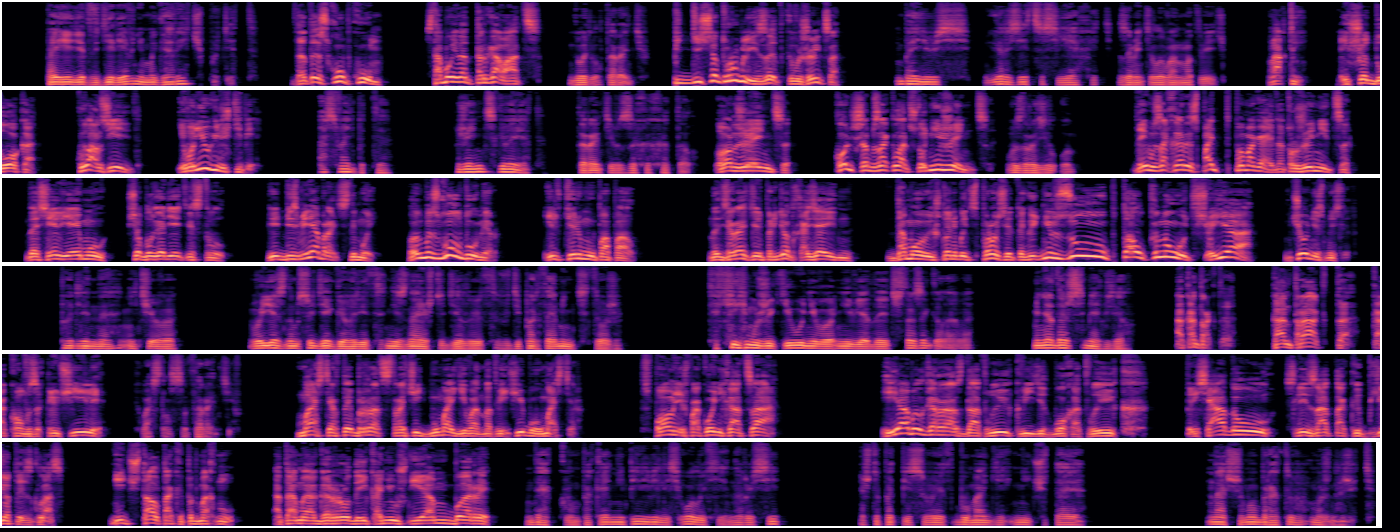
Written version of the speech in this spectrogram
поедет в деревню, мы горечь будет. — Да ты скуп, кум! С тобой надо торговаться, — говорил Тарантьев. — Пятьдесят рублей за этого жильца. — Боюсь, грозится съехать, — заметил Иван Матвеевич. — Ах ты! Еще дока! Куда он съедет? Его не увидишь теперь? — А свадьба-то? Женится, говорят. Тарантьев захохотал. — Он женится. Хочешь об заклад, что не женится? — возразил он. — Да ему Захар и спать-то помогает, а то жениться. Досель я ему все благодетельствовал. Ведь без меня, братец ты мой, он бы с голоду умер или в тюрьму попал. Надзиратель придет, хозяин домой что-нибудь спросит, и говорит, не в зуб толкнуть, все я. Ничего не смыслит. Подлинно ничего. В уездном суде, говорит, не знаю, что делают, в департаменте тоже. Какие мужики у него не ведает, что за голова. Меня даже смех взял. — А контракт-то? Контракт-то каков заключили? — хвастался Тарантьев. — Мастер ты, брат, строчить бумаги, Иван Матвеевич, и был мастер. Вспомнишь покойника отца, я был гораздо отвык, видит Бог, отвык. Присяду, слеза так и бьет из глаз. Не читал, так и подмахнул. А там и огороды, и конюшни, и амбары. Да, кум, пока не перевелись олухи на Руси, что подписывают бумаги, не читая, нашему брату можно жить.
